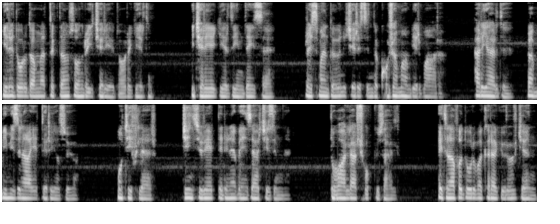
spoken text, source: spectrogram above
Yere doğru damlattıktan sonra içeriye doğru girdim. İçeriye girdiğimde ise resmen dağın içerisinde kocaman bir mağara. Her yerde Rabbimizin ayetleri yazıyor. Motifler, cins hürriyetlerine benzer çizimler. Duvarlar çok güzeldi. Etrafa doğru bakarak yürürken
